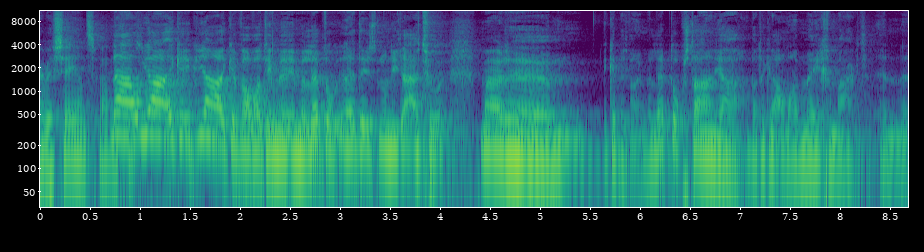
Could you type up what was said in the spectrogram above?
RBC aan het schrijven? Nou ja ik, ik, ja, ik heb wel wat in mijn, in mijn laptop. Eh, Het is nog niet uit hoor. Maar eh, ik heb het wel in mijn laptop staan, ja. Wat ik nou allemaal heb meegemaakt. En eh,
